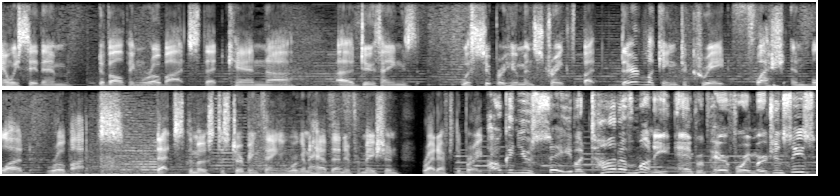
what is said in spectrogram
And we see them developing robots that can uh, uh, do things with superhuman strength, but they're looking to create flesh and blood robots. That's the most disturbing thing, and we're going to have that information right after the break. How can you save a ton of money and prepare for emergencies?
